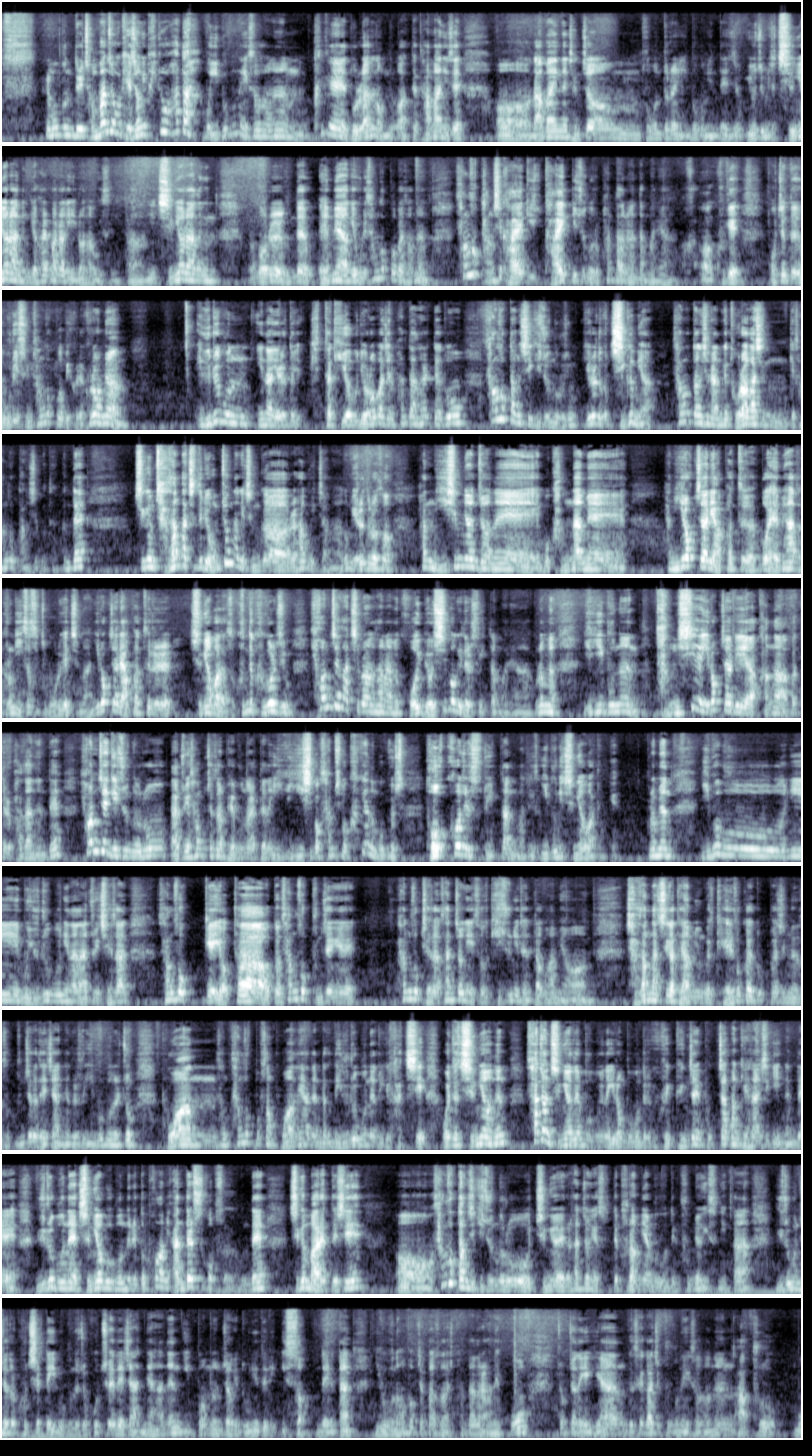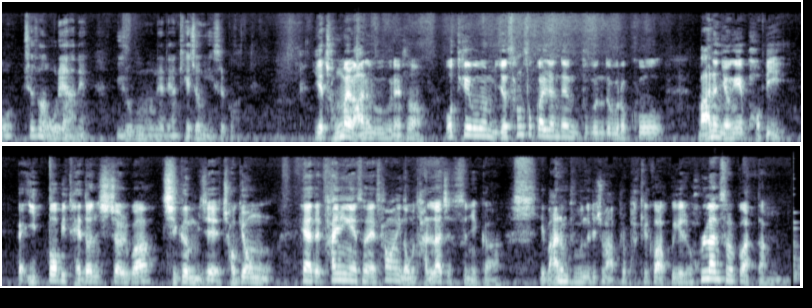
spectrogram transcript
그런 부분들이 전반적으로 개정이 필요하다. 뭐 이 부분에 있어서는 크게 논란은 없는 것 같아요. 다만 이제 어, 남아 있는 쟁점 부분들은 이 부분인데 이제 요즘 이제 증여라는 게 활발하게 일어나고 있으니까 이 증여라는 거를 근데 애매하게 우리 상속법에서는 상속 당시 가액, 기- 가액 기준으로 판단을 한단 말이야. 어, 그게 어쨌든 우리 지금 상속법이 그래. 그러면 유류분이나 예를 들어 기타 기업은 여러 가지를 판단할 때도 상속 당시 기준으로 지금 예를 들어 지금이야 상속 당시라는 게 돌아가신 게 상속 당시거든. 근데 지금 자산 가치들이 엄청나게 증가를 하고 있잖아. 그럼 예를 들어서 한 20년 전에 뭐 강남에 한 1억짜리 아파트 뭐 애매하다 그런 게 있었을지 모르겠지만 1억짜리 아파트를 증여받았어. 근데 그걸 지금 현재 가치로 하는 사람은 거의 몇십억이 될 수 있단 말이야. 그러면 이- 이분은 당시에 1억짜리 강남 아파트를 받았는데 현재 기준으로 나중에 상속재산을 배분할 때는 이게 20억, 30억 크게는 뭐 몇십 더 커질 수도 있다는 말이야. 이분이 증여받은 게. 그러면 이 부분이 뭐 유류분이나 나중에 재산 상속의 여타 어떤 상속 분쟁에 상속 재산 산정에 있어서 기준이 된다고 하면 자산 가치가 대한민국에서 계속까지 높아지면서 문제가 되지 않냐. 그래서 이 부분을 좀 보완 상- 상속법상 보완해야 된다. 근데 유류분에도 이게 같이 어쨌든 증여는 사전 증여된 부분에 이런 부분들이 굉- 굉장히 복잡한 계산식이 있는데 유류분의 증여 부분들이 또 포함이 안 될 수가 없어요. 근데 지금 말했듯이 어, 상속 당시 기준으로 증여액을 산정했을 때 불합리한 부분들이 분명히 있으니까 유류분 제도를 고칠 때 이 부분도 좀 고쳐야 되지 않냐 하는 입법론적인 논의들이 있어. 근데 일단 이 부분은 헌법재판소는 아직 판단을 안 했고 좀 전에 얘기한 그 세 가지 부분에 있어서는 앞으로 뭐 최소한 올해 안에 유류분에 대한 개정이 있을 것 같아. 이게 정말 많은 부분에서 어떻게 보면 이제 상속 관련된 부분도 그렇고 많은 영역의 법이 그러니까 입법이 되던 시절과 지금 이제 적용 해야 될 타이밍에서의 상황이 너무 달라졌으니까 많은 부분들이 좀 앞으로 바뀔 것 같고 이게 좀 혼란스러울 것 같다. 음.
